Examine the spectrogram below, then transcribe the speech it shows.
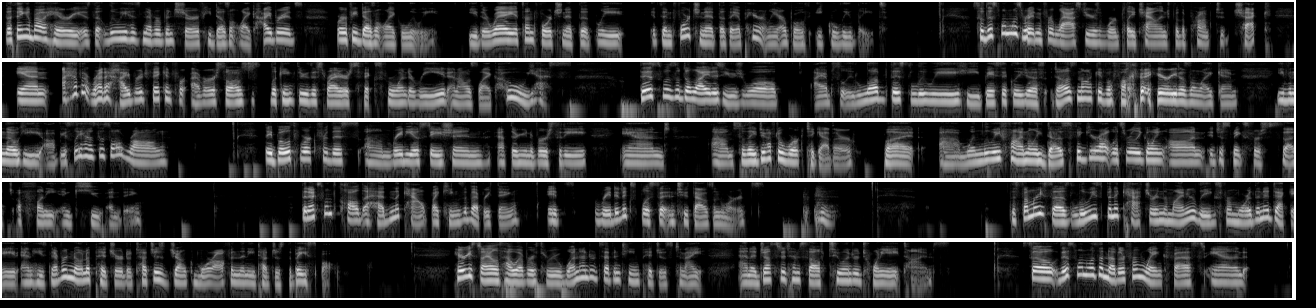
The thing about Harry is that Louis has never been sure if he doesn't like hybrids or if he doesn't like Louis. Either way, it's unfortunate that Lee it's unfortunate that they apparently are both equally late. So this one was written for last year's wordplay challenge for the prompt check. And I haven't read a hybrid fic in forever, so I was just looking through this writer's fics for one to read, and I was like, oh yes, this was a delight as usual. I absolutely loved this Louis. He basically just does not give a fuck that Harry doesn't like him, even though he obviously has this all wrong. They both work for this um, radio station at their university, and um, so they do have to work together. But um, when Louis finally does figure out what's really going on, it just makes for such a funny and cute ending. The next one's called A Head in the Count by Kings of Everything. It's rated explicit in 2,000 words. The summary says Louis has been a catcher in the minor leagues for more than a decade, and he's never known a pitcher to touch his junk more often than he touches the baseball. Harry Styles, however, threw 117 pitches tonight and adjusted himself 228 times. So this one was another from Wankfest, and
